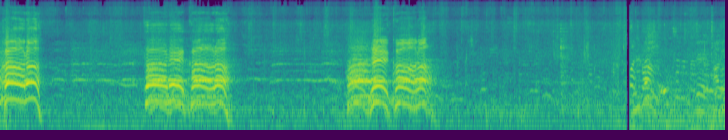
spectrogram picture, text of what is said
가라! 탄핵하라! 탄핵하라!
